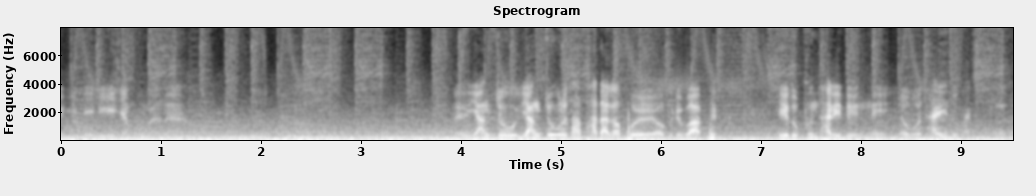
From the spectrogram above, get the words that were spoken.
여기 내비게이션 보면은 네, 양쪽 양쪽으로 다 바다가 보여요. 그리고 앞에 되게 높은 다리도 있네. 여보 다리도 같이 찍어줘.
